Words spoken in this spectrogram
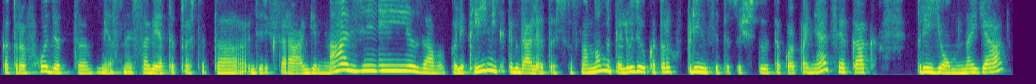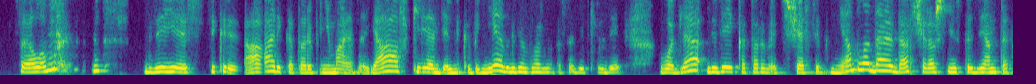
которые входят в местные советы. То есть это директора гимназии, завы поликлиник и так далее. То есть в основном это люди, у которых в принципе существует такое понятие, как приемная в целом, где есть секретарь, который принимает заявки, отдельный кабинет, где можно посадить людей. Вот для людей, которые эти счастьем не обладают, да, вчерашние студенты,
